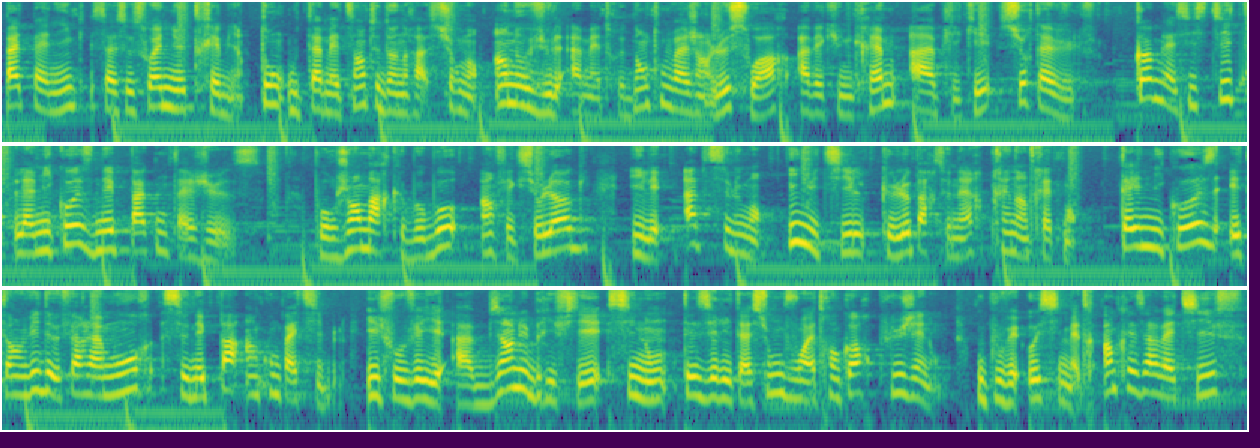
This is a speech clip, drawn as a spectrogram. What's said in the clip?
Pas de panique, ça se soigne très bien. Ton ou ta médecin te donnera sûrement un ovule à mettre dans ton vagin le soir avec une crème à appliquer sur ta vulve. Comme la cystite, la mycose n'est pas contagieuse. Pour Jean-Marc Bobo, infectiologue, il est absolument inutile que le partenaire prenne un traitement. T'as une mycose et t'as envie de faire l'amour, ce n'est pas incompatible. Il faut veiller à bien lubrifier, sinon tes irritations vont être encore plus gênantes. Vous pouvez aussi mettre un préservatif,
